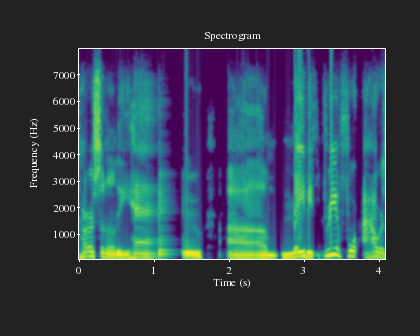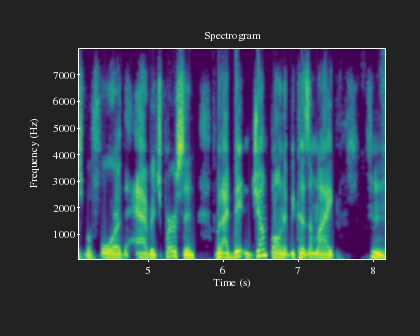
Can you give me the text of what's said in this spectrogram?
personally had to um, maybe three or four hours before the average person, but I didn't jump on it because I'm like, hmm,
